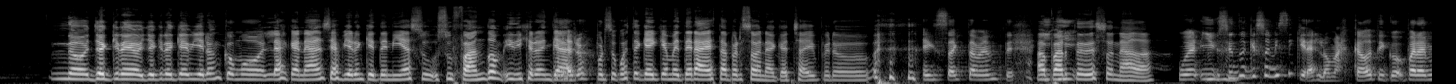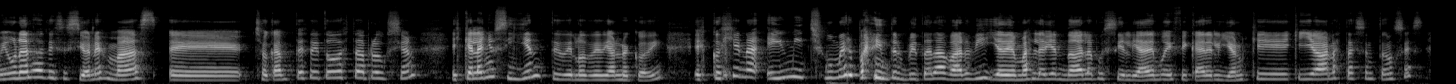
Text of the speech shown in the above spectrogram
No, yo creo, yo creo que vieron como las ganancias, vieron que tenía su, su fandom y dijeron ya, por supuesto que hay que meter a esta persona, ¿cachai? Pero... Exactamente. Aparte de eso, nada. Bueno, y siento que eso ni siquiera es lo más caótico. Para mí una de las decisiones más eh, chocantes de toda esta producción es que al año siguiente de lo de Diablo Cody, escogen a Amy Schumer para interpretar a Barbie y además le habían dado la posibilidad de modificar el guion que, que llevaban hasta ese entonces.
